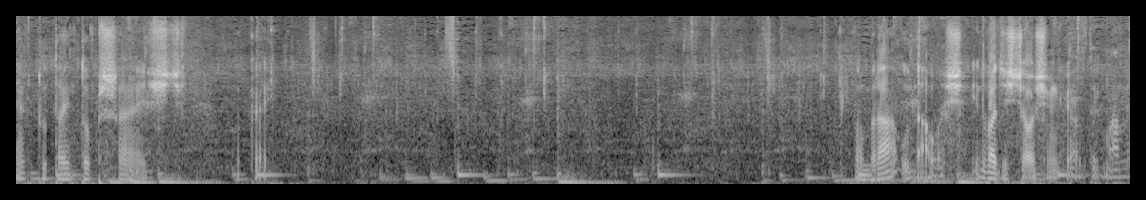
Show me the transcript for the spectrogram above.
Jak tutaj to przejść? Okej. Dobra, udało się. I 28 gwiazdek mamy.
